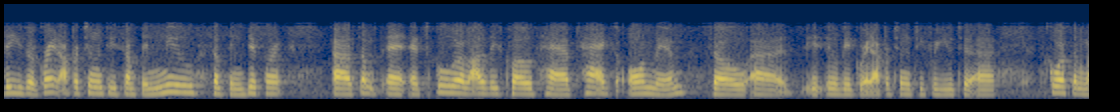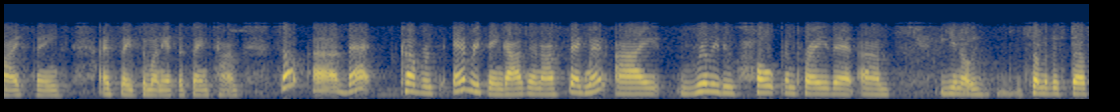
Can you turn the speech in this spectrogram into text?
these are great opportunities, something new, something different. Uh, some at, at school, a lot of these clothes have tags on them, so uh, it, it will be a great opportunity for you to uh, score some nice things and save some money at the same time. So uh, that covers everything, guys, in our segment. I really do hope and pray that um, you know some of this stuff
